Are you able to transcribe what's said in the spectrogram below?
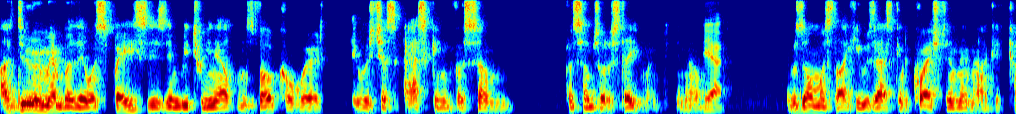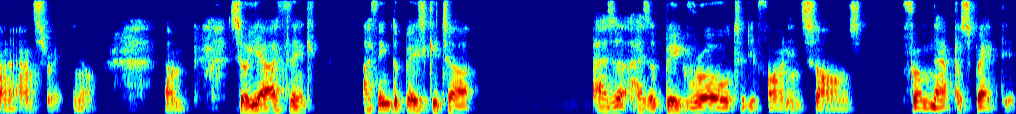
I do remember there were spaces in between Elton's vocal where it was just asking for some for some sort of statement, you know. Yeah. It was almost like he was asking a question and I could kind of answer it, you know. Um, so yeah, I think I think the bass guitar has a has a big role to define in songs from that perspective.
